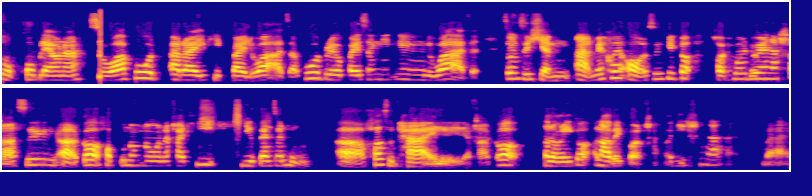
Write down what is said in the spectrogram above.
จบครบแล้วนะหรือว่าพูดอะไรผิดไปหรือว่าอาจจะพูดเร็วไปสักนิดนึง หรือว่าอาจจะ จนสีเขียนอ่านไม่ค่อยออก ซึ่งพี่ก็ขอโทษด้วยนะคะ ซึ่งก็ขอบคุณน้องๆนะคะ ที่อยู่กันจนถึงข้อสุดท้ายเลยนะคะ ก็สำหรับวันนี้ก็ลาไปก่อนค่ะสวัสดีค่ะบาย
